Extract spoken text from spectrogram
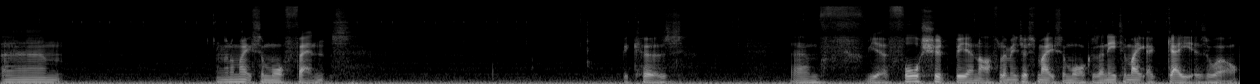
um, I'm going to make some more fence because um, yeah, four should be enough. Let me just make some more because I need to make a gate as well.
